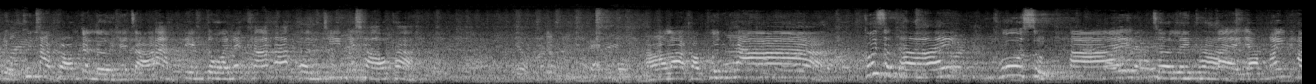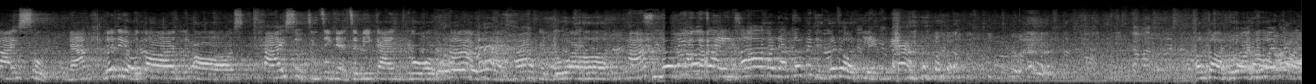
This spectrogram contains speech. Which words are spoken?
เดี๋ยวขึ้นมาพร้อมกันเลยนะจ๊ะอะเตรียมตัวนะคะห้าคนที่เมื่อเช้าค่ะเอาล่ะขอบคุณค่ะคู่สุดท้ายคู่ สุดท้ายเชิญเลยค่ะ แต่ยังไม่ท้ายสุดนะ แล้วเดี๋ยวตอนเอ่อท้ายสุดจริงๆเนี่ยจะมีการรวมภาพถ่ายภาพกันด้วยเออฮะซิโร่ไม่เข้าใจค่ะคณะก็ไปถึงกระโดดเหยงเนี่ยเอาก่อนกอดด้วยกอด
